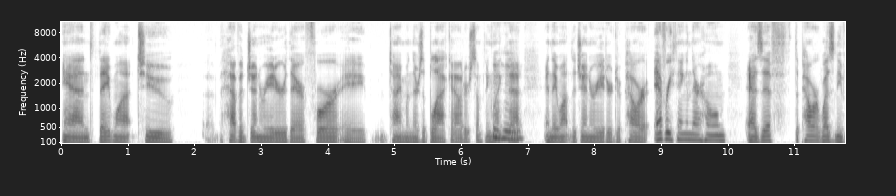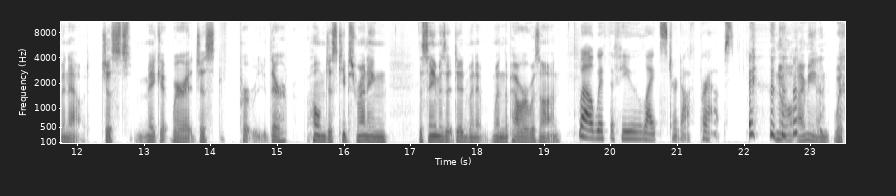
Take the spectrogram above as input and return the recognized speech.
and they want to uh, have a generator there for a time when there's a blackout or something mm-hmm. like that and they want the generator to power everything in their home as if the power wasn't even out just make it where it just per, their home just keeps running the same as it did when it when the power was on well with a few lights turned off perhaps no, I mean with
